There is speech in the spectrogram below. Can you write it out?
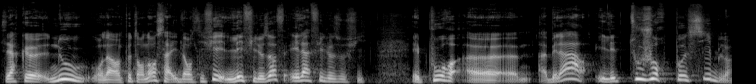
C'est-à-dire que nous, on a un peu tendance à identifier les philosophes et la philosophie. Et pour euh, Abélard, il est toujours possible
